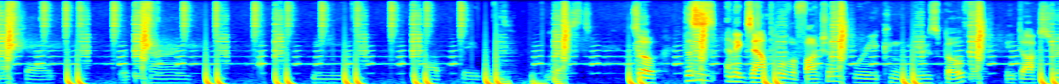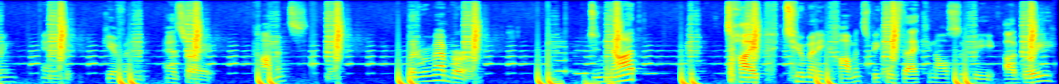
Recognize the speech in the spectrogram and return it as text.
hashtag return So this is an example of a function where you can use both a docstring and given, and eh, sorry, comments. But remember, do not type too many comments because that can also be ugly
